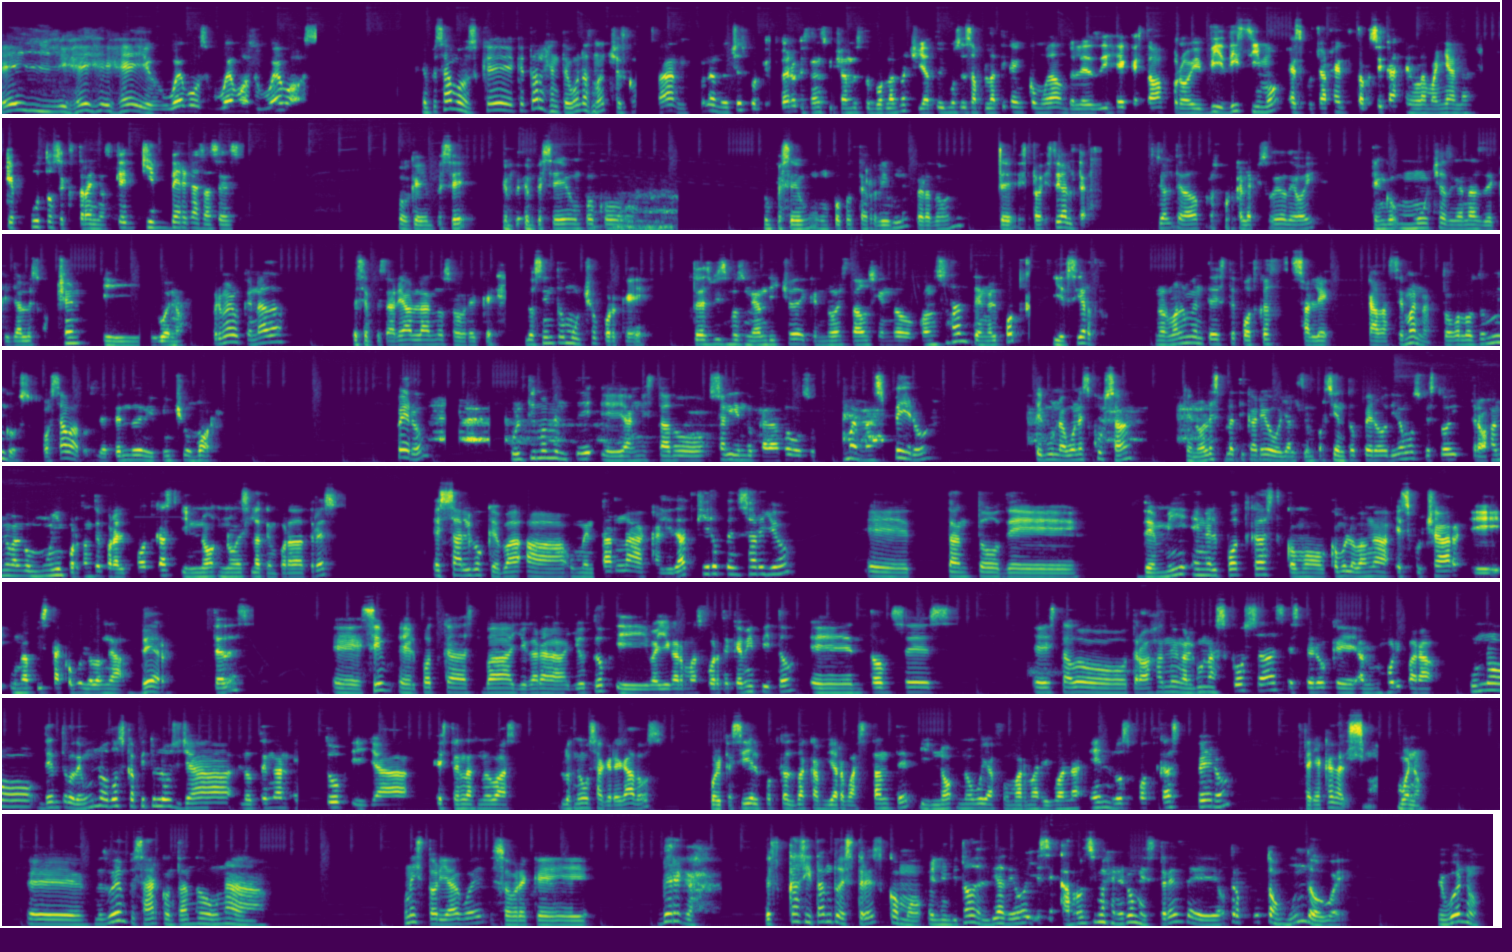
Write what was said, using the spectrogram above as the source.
Hey, hey, hey, hey, huevos, huevos, huevos. Empezamos. ¿Qué, ¿Qué tal, gente? Buenas noches, ¿cómo están? Buenas noches, porque espero que estén escuchando esto por la noche. Ya tuvimos esa plática incómoda donde les dije que estaba prohibidísimo escuchar gente tóxica en la mañana. Qué putos extraños, ¿Qué, ¿quién vergas hace eso? Ok, empecé, em- empecé un poco, empecé un poco terrible, perdón. Estoy, estoy alterado. Estoy alterado pues, porque el episodio de hoy tengo muchas ganas de que ya lo escuchen. Y bueno, primero que nada, les empezaré hablando sobre que lo siento mucho porque ustedes mismos me han dicho de que no he estado siendo constante en el podcast. Y es cierto. Normalmente este podcast sale cada semana, todos los domingos o sábados, depende de mi pinche humor. Pero últimamente eh, han estado saliendo cada dos o tres semanas, pero tengo una buena excusa que no les platicaré hoy al 100%, pero digamos que estoy trabajando en algo muy importante para el podcast y no, no es la temporada 3. Es algo que va a aumentar la calidad, quiero pensar yo, eh, tanto de, de mí en el podcast como cómo lo van a escuchar y una pista cómo lo van a ver ustedes. Eh, sí, el podcast va a llegar a YouTube y va a llegar más fuerte que mi pito. Entonces, he estado trabajando en algunas cosas. Espero que a lo mejor y para uno, dentro de uno o dos capítulos ya lo tengan en YouTube y ya estén las nuevas, los nuevos agregados. Porque sí, el podcast va a cambiar bastante y no, no voy a fumar marihuana en los podcasts, pero estaría cagadísimo. Bueno, eh, les voy a empezar contando una, una historia, güey, sobre que, verga, es casi tanto estrés como el invitado del día de hoy. Ese cabrón sí me genera un estrés de otro puto mundo, güey. Y bueno,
